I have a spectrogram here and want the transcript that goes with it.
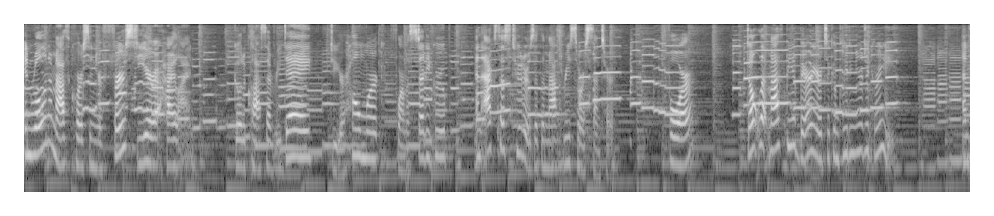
enroll in a math course in your first year at Highline. Go to class every day, do your homework, form a study group, and access tutors at the Math Resource Center. Four, don't let math be a barrier to completing your degree. And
